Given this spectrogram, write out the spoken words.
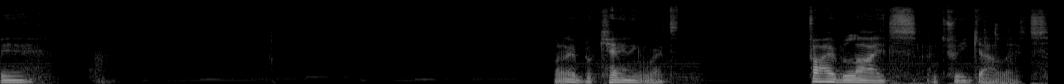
Be... What are they blockading with? Five lights and three galleys.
